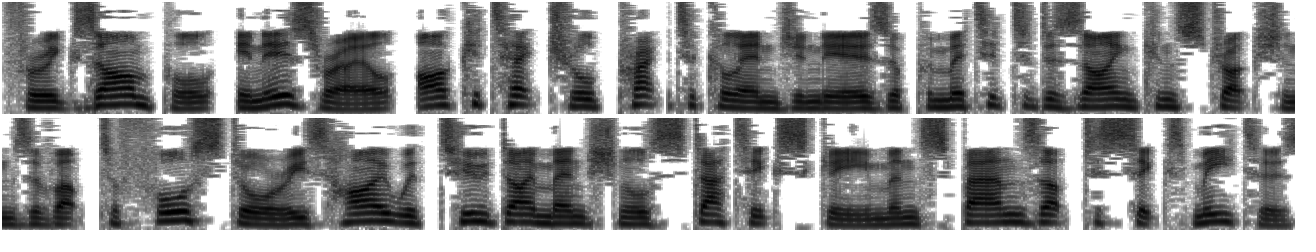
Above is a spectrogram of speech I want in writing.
For example, in Israel, architectural practical engineers are permitted to design constructions of up to four stories high with two-dimensional static scheme and spans up to six meters,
